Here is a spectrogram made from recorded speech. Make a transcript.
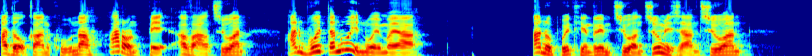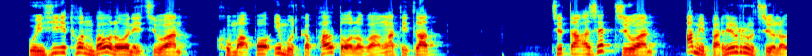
a dawhkan khuhna a rawn pe awang chuan an bui tan ui nuai maya anu pui thin rim chuan chumi zan chuan ui hi thon bo lo ni chuan khuma po imut ka phal to lowanga titlat. Chita azet chuan ami paril ru chu lo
